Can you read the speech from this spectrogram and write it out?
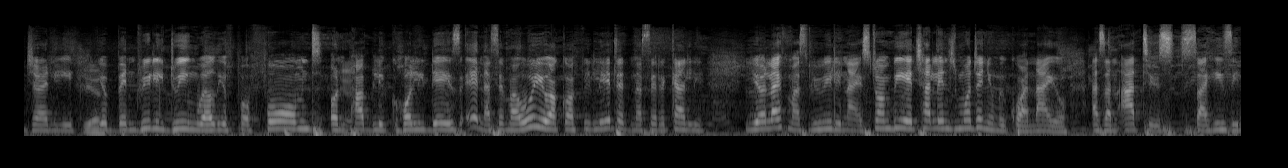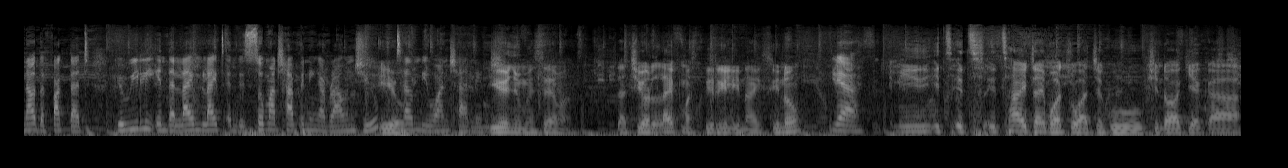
journey. Yeah. you've been really doing well. You've performed on Yeah. public holidays. Eh, nasema huyu wako affiliated na serikali. Your life must be really nice. Tuambie challenge moja yenye umekuwa nayo as an artist sahizi now the fact that you're really in the limelight and there's so much happening around you Iyo. tell me one challenge hiyo yenye mesema that your life must be really nice you know yeah I mean, it's, it's, it's high time watu wache ku- kushinda wakieka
